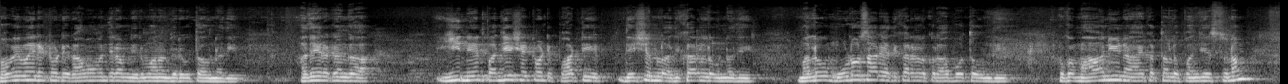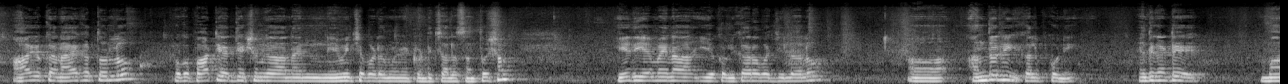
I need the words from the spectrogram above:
భవ్యమైనటువంటి రామ మందిరం నిర్మాణం జరుగుతూ ఉన్నది. అదే రకంగా ఈ నేను పనిచేసేటువంటి పార్టీ దేశంలో అధికారంలో ఉన్నది. మరో మూడోసారి అధికారంలోకి రాబోతూ ఉంది. ఒక మహనీయ నాయకత్వంలో పనిచేస్తున్నాం. ఆ యొక్క నాయకత్వంలో ఒక పార్టీ అధ్యక్షునిగా నేను నియమించబడడం అనేటువంటి చాలా సంతోషం. ఏది ఏమైనా ఈ యొక్క వికారాబాద్ జిల్లాలో అందరినీ కలుపుకొని ఎందుకంటే మా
